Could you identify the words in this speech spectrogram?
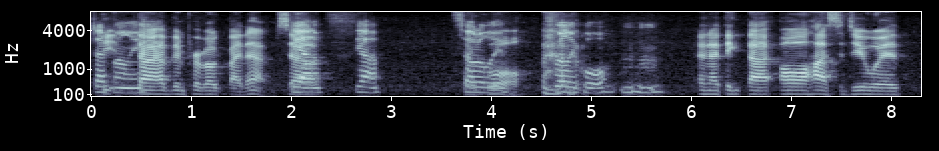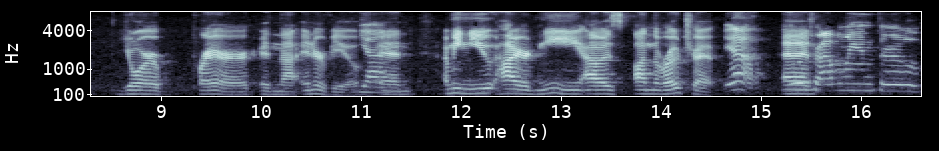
definitely that have been provoked by them so Yeah, yeah so totally. cool. it's really cool hmm and i think that all has to do with your prayer in that interview. Yeah. And I mean, you hired me. I was on the road trip. Yeah. And- you were traveling through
